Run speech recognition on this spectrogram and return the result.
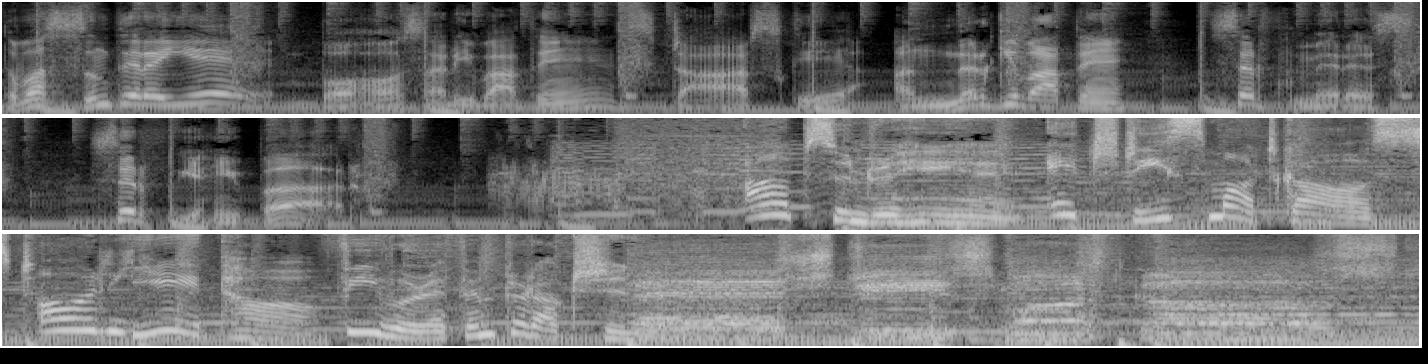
तो बस सुनते रहिए बहुत सारी बातें स्टार्स के अंदर की बातें सिर्फ़ मेरे सिर्फ़ यहीं पर। आप सुन रहे हैं एच डी स्मार्ट कास्ट और ये था Fever F production H smart Smartcast.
